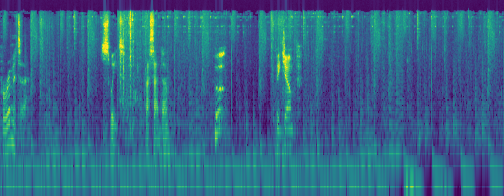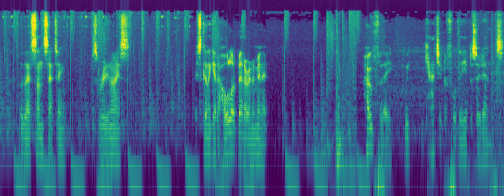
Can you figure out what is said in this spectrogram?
perimeter. Sweet. That's that done. Big jump. Look at that sun setting. It's really nice. It's going to get a whole lot better in a minute. Hopefully, we catch it before the episode ends.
